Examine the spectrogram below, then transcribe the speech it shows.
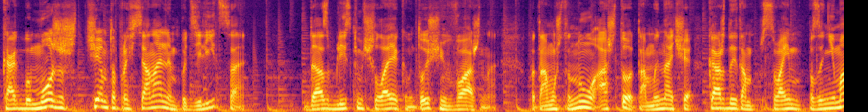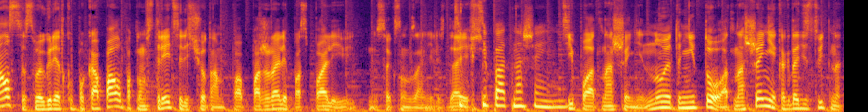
как бы можешь чем-то профессиональным поделиться, да, с близким человеком. Это очень важно. Потому что, ну, а что, там иначе каждый там своим позанимался, свою грядку покопал, потом встретились, что там, по- пожрали, поспали, и сексом занялись, да, и Тип- все типа отношений. типа отношений. Но это не то. Отношения, когда действительно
